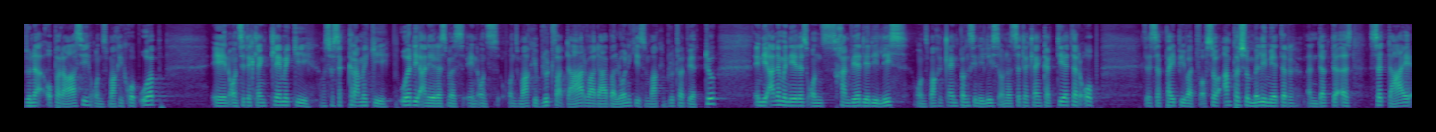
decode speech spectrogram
doen 'n operasie, ons maak die kop oop en ons sit 'n klein klemmetjie, ons soos 'n krammetjie oor die aneurismes en ons ons maak die bloedvat daar waar daai ballonnetjies en maak die bloedvat weer toe. En die ander manier is ons gaan weer deur die lies, ons maak 'n klein punks in die lies en ons sit 'n klein kateter op dis 'n pypie wat of so amper so millimeter in dikte is, sit daai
